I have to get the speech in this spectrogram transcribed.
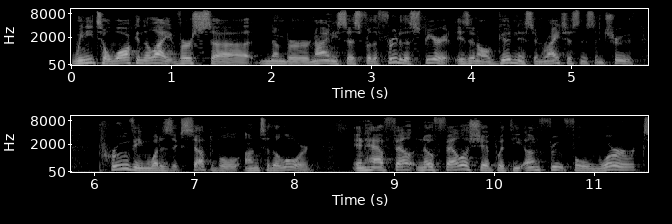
we need to walk in the light. Verse uh, number nine, he says, "For the fruit of the spirit is in all goodness and righteousness and truth, proving what is acceptable unto the Lord, and have fel- no fellowship with the unfruitful works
